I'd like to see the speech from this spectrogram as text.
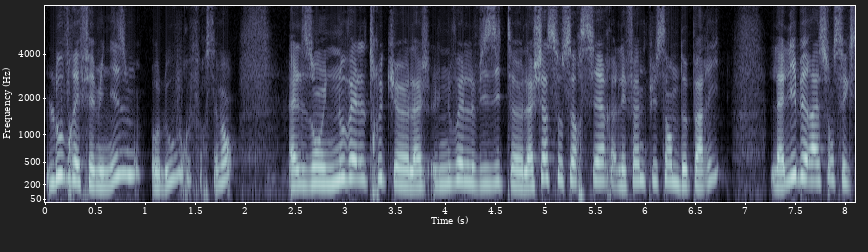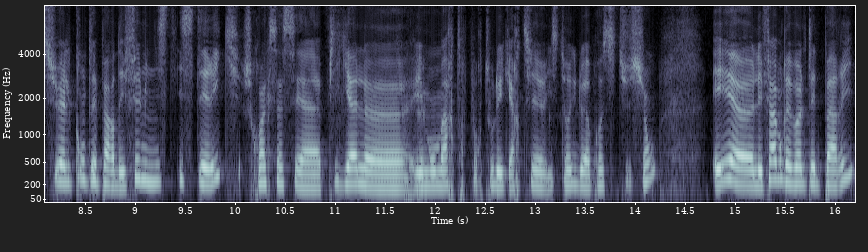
Louvre et féminisme, au Louvre, forcément. Elles ont une nouvelle truc, euh, la- une nouvelle visite, euh, la chasse aux sorcières, les femmes puissantes de Paris, la libération sexuelle comptée par des féministes hystériques. Je crois que ça c'est à Pigalle euh, et Montmartre pour tous les quartiers historiques de la prostitution. Et les femmes révoltées de Paris.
